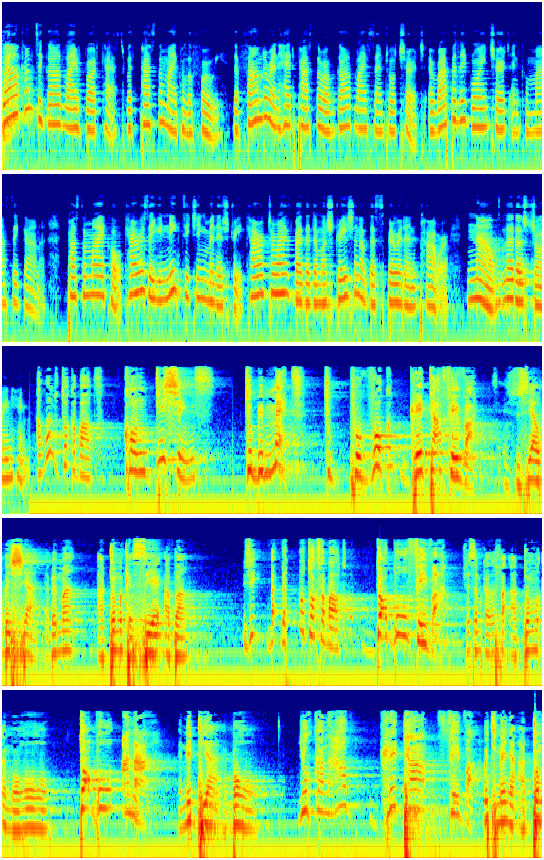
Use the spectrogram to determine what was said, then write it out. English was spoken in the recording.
Welcome to God Life broadcast with Pastor Michael Ofori, the founder and head pastor of God Life Central Church, a rapidly growing church in Kumasi, Ghana. Pastor Michael carries a unique teaching ministry characterized by the demonstration of the Spirit and power. Now, let us join him. I want to talk about conditions to be met to provoke greater favor. nsusu a wobɛhyia a ɛbɛma adom kɛseɛ aba You see, but the Bible talks about double favor, hwɛ sɛ mekasa fa adom mmɔho ho double honor. ɛne di a ɛbɔ ho You can have greater favor. wobɛtumi anya adom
